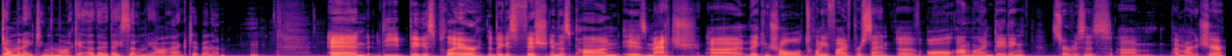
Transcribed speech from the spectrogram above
dominating the market, although they certainly are active in it. And the biggest player, the biggest fish in this pond is Match. Uh, they control 25% of all online dating services um, by market share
